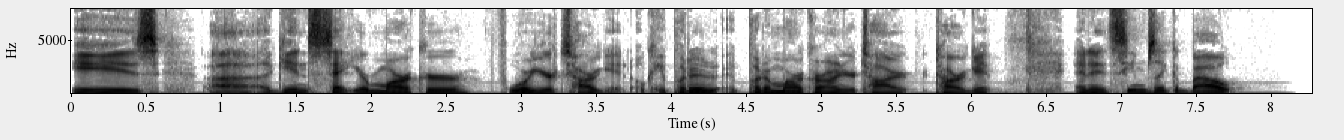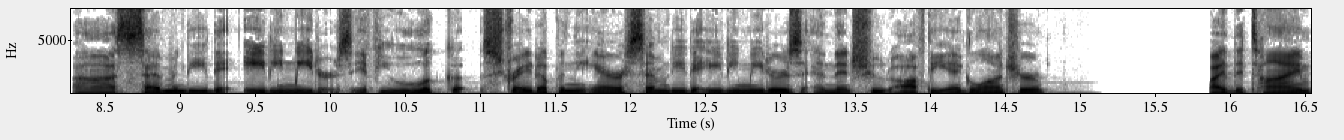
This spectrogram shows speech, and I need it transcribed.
is uh, again set your marker for your target. Okay, put a put a marker on your tar target, and it seems like about uh, 70 to 80 meters. If you look straight up in the air, 70 to 80 meters, and then shoot off the egg launcher, by the time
